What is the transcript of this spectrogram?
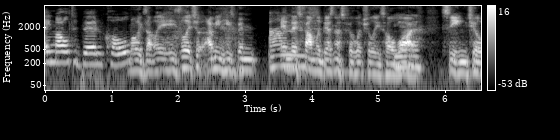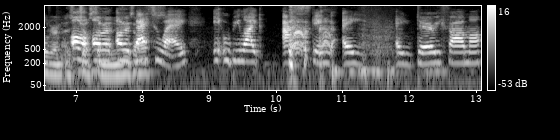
immoral to burn coal? Well, exactly. He's literally. I mean, he's been in this family business for literally his whole Yeah. life, seeing children as or, just or, an a, or energy a source. better way, it would be like asking a a dairy farmer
